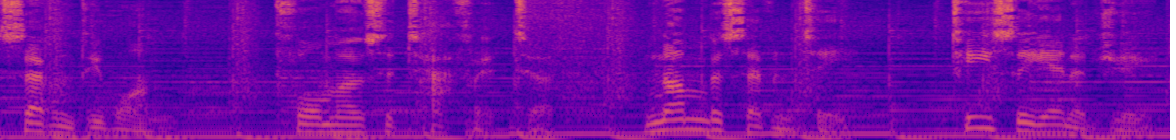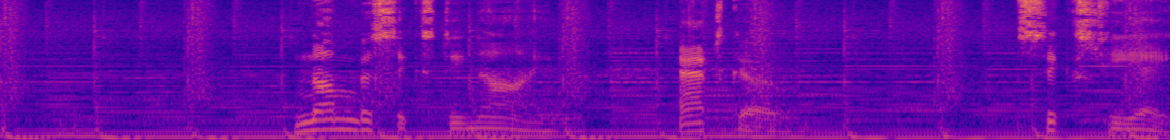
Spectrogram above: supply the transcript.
71. Formosa Taffeta. Number 70. TC Energy. Number 69. Atco. 68.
